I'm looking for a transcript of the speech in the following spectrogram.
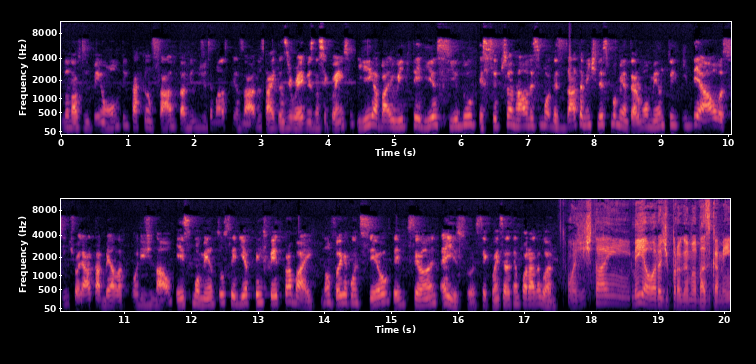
no nosso desempenho ontem. Tá cansado, tá vindo de semanas pesadas, Titans e Ravens na sequência, e a bye week teria sido excepcional nesse exatamente nesse momento. Era o momento ideal, assim, de olhar a tabela original. Esse momento seria perfeito para bye. Não foi o que aconteceu, teve que ser antes. É isso, a sequência da temporada agora. Bom, a gente tá em meia hora de programa basicamente.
